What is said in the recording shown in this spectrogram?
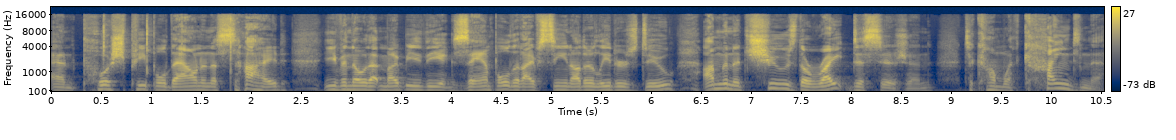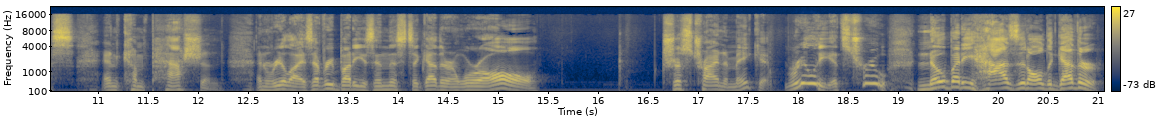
and push people down and aside even though that might be the example that I've seen other leaders do I'm going to choose the right decision to come with kindness and compassion and realize everybody is in this together and we're all just trying to make it. Really it's true. Nobody has it all together.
